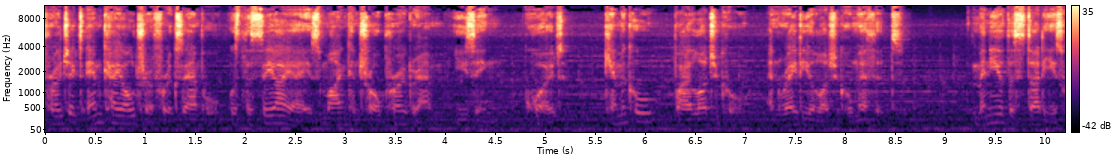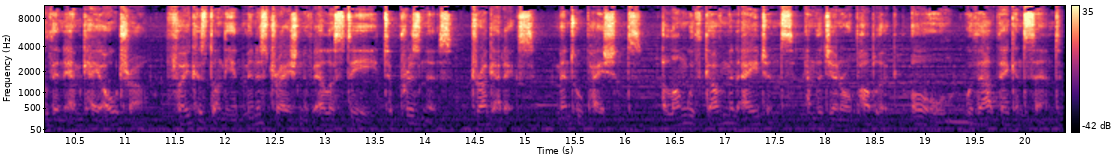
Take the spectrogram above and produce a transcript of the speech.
Project MK Ultra, for example, was the CIA's mind control program using, quote, chemical, biological, and radiological methods. Many of the studies within MK Ultra focused on the administration of LSD to prisoners, drug addicts, mental patients, along with government agents and the general public, all without their consent.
